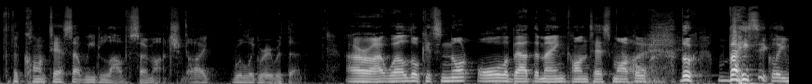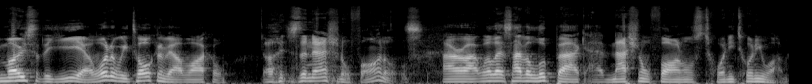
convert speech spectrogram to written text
for the contest that we love so much. i will agree with that All right. Well, look, it's not all about the main contest, Michael. Look, basically most of the year. What are we talking about, Michael? uh, it's the national finals All right. Well, let's have a look back at National Finals 2021.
